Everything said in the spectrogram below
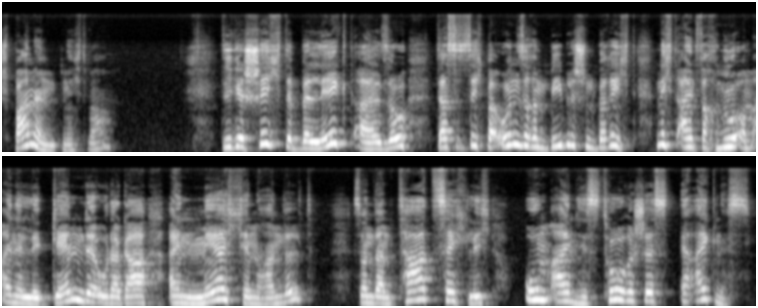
Spannend, nicht wahr? Die Geschichte belegt also, dass es sich bei unserem biblischen Bericht nicht einfach nur um eine Legende oder gar ein Märchen handelt, sondern tatsächlich um ein historisches Ereignis.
